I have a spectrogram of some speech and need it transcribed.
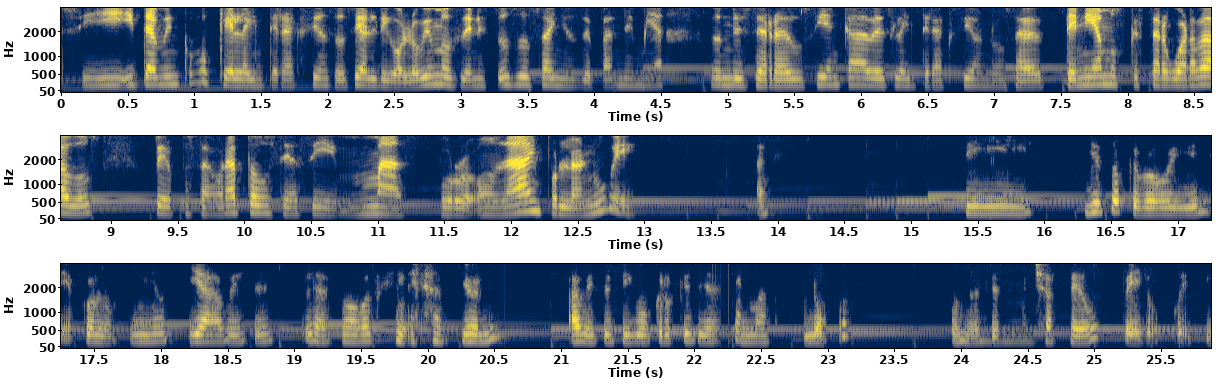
Sí, y también como que la interacción social, digo, lo vimos en estos dos años de pandemia, donde se reducían cada vez la interacción, o sea, teníamos que estar guardados, pero pues ahora todo se hace más por online, por la nube. Así. Sí, y es lo que veo hoy en día con los niños, ya a veces las nuevas generaciones, a veces digo, creo que ya son más flojos, o sea, se escucha feo, pero pues sí,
